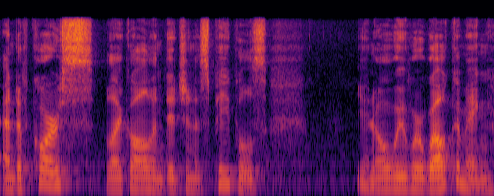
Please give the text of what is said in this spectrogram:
And of course, like all indigenous peoples, you know, we were welcoming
